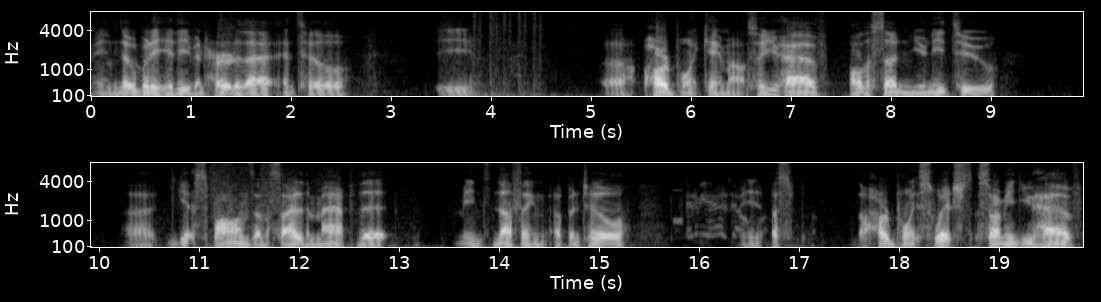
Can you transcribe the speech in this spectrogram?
I mean, nobody had even heard of that until the uh, hardpoint came out. So you have all of a sudden you need to uh, get spawns on the side of the map that means nothing up until I mean a, the hardpoint switched. So I mean you have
